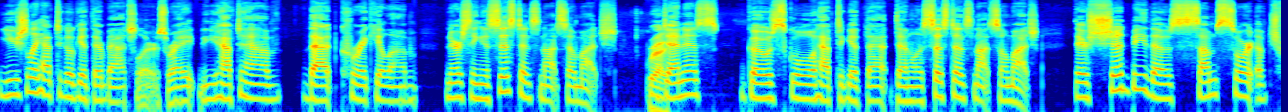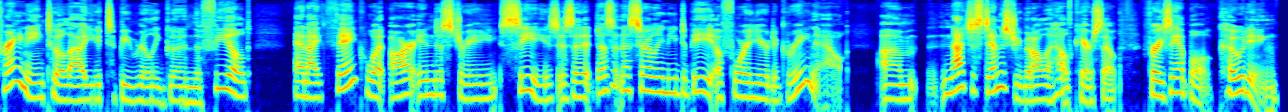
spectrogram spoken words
usually have to go get their bachelor's, right? You have to have that curriculum. Nursing assistants, not so much. right. Dentists go to school, have to get that. Dental assistants, not so much. There should be those some sort of training to allow you to be really good in the field. And I think what our industry sees is that it doesn't necessarily need to be a four year degree now, um, not just dentistry, but all of healthcare. So, for example, coding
